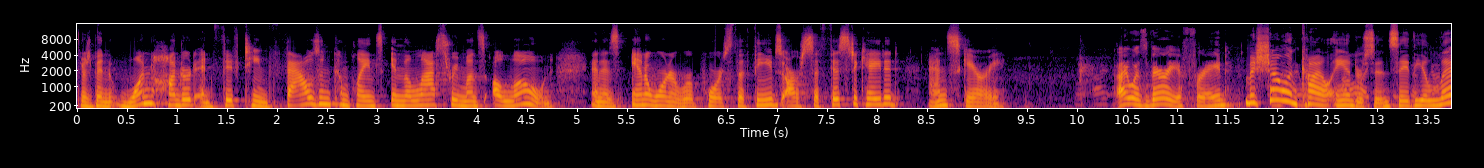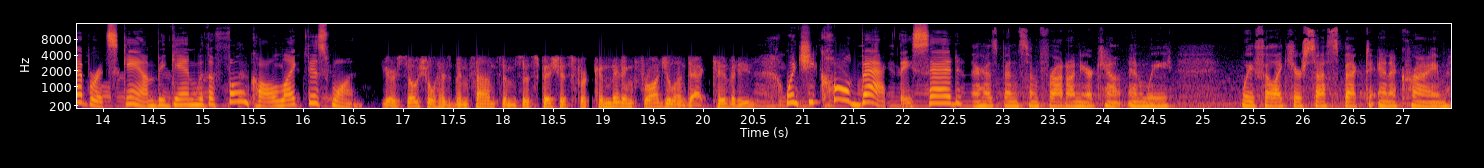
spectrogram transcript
There's been 115,000 complaints in the last three months alone. And as Anna Werner reports, the thieves are sophisticated and scary. I was very afraid. Michelle and Kyle Anderson say the elaborate scam began with a phone call like this one. Your social has been found some suspicious for committing fraudulent activities. When she called back, they said there has been some fraud on your account and we we feel like you're suspect in a crime.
